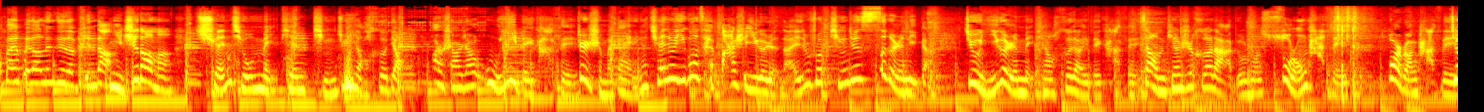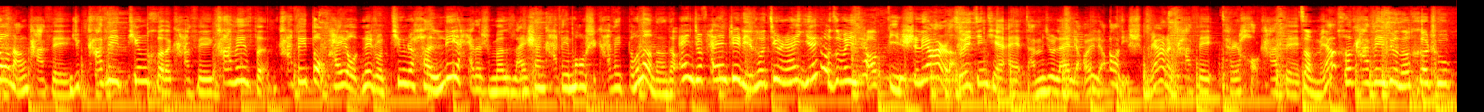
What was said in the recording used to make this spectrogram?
欢迎回到 Lindsay 的频道。你知道吗？全球每天平均要喝掉二十二点五亿杯咖啡，这是什么概念？你看，全球一共才八十亿个人呢，也就是说，平均四个人里边就有一个人每天要喝掉一杯咖啡。像我们平时喝的，比如说速溶咖啡。罐装咖啡、胶囊咖啡，你去咖啡厅喝的咖啡、咖啡粉、咖啡豆，还有那种听着很厉害的什么蓝山咖啡、猫屎咖啡等等等等。哎，你就发现这里头竟然也有这么一条鄙视链了。所以今天，哎，咱们就来聊一聊，到底什么样的咖啡才是好咖啡？怎么样喝咖啡就能喝出？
